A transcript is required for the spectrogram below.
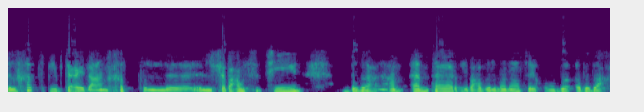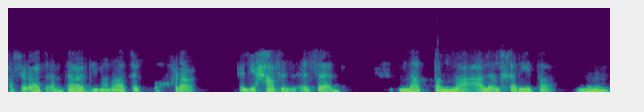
الخط بيبتعد عن خط ال 67 بضع امتار ببعض المناطق وبضع عشرات امتار بمناطق أخرى. اللي حافظ أسد ما تطلع على الخريطة مو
